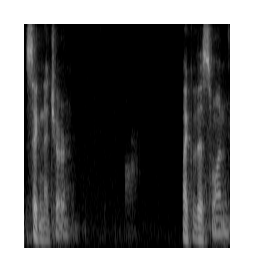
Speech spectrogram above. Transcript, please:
signature, like this one.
